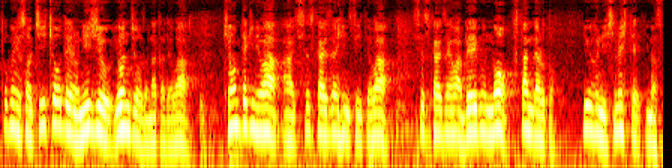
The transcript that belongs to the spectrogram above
特にその地位協定の24条の中では、基本的には施設改善費については、施設改善は米軍の負担であるというふうに示しています。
